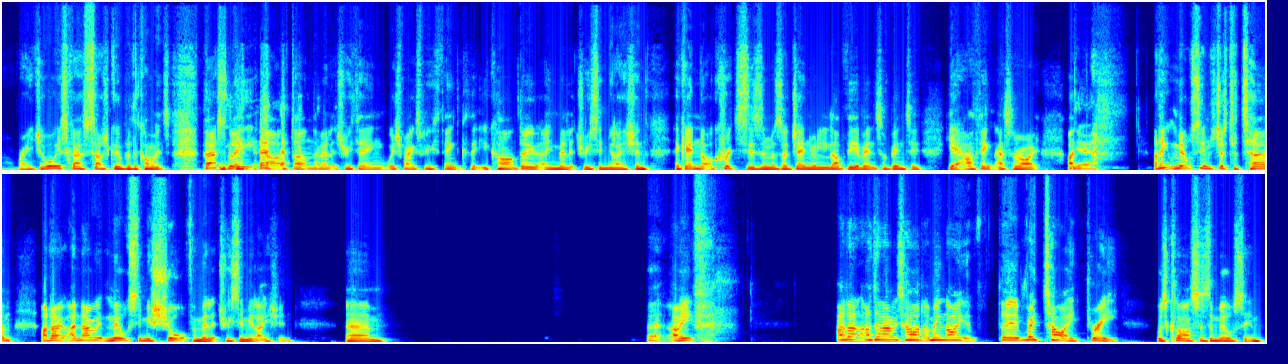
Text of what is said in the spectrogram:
oh, Rage you always goes such good with the comments. Personally, I've done the military thing, which makes me think that you can't do a military simulation. Again, not a criticism, as I genuinely love the events I've been to. Yeah, I think that's all right. I, yeah I think milsim's just a term. I know. I know it. Milsim is short for military simulation. Um, but I mean, I don't. I don't know. It's hard. I mean, like the Red Tide Three was classed as a milsim,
